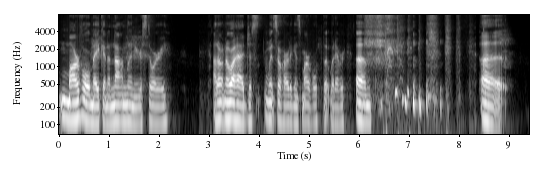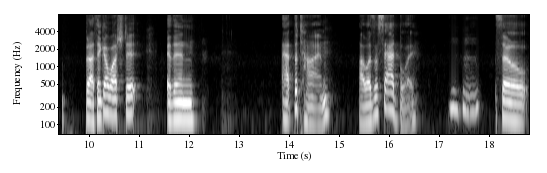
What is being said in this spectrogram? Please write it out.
Marvel making a non-linear story. I don't know why I just went so hard against Marvel, but whatever. Um uh but I think I watched it and then at the time I was a sad boy. hmm So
